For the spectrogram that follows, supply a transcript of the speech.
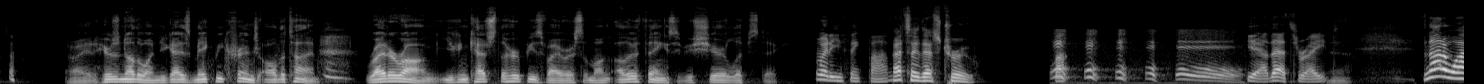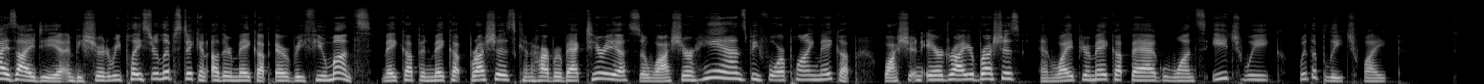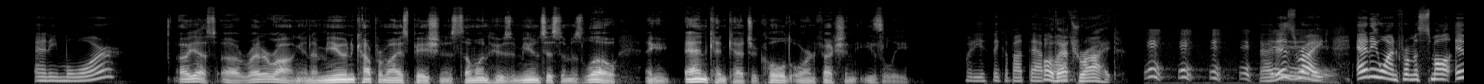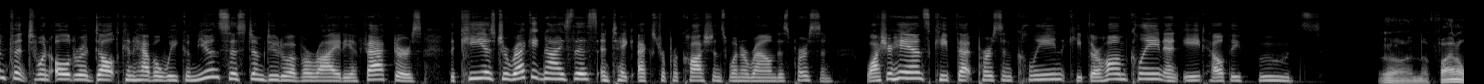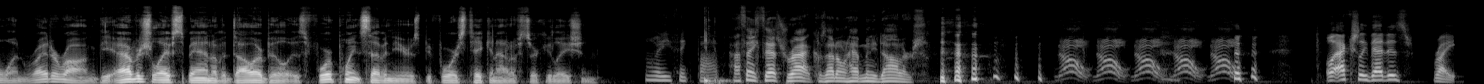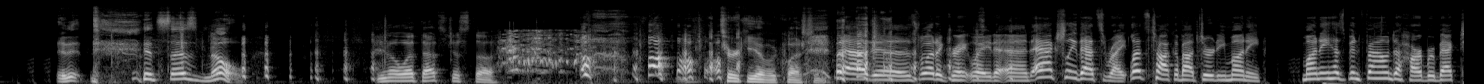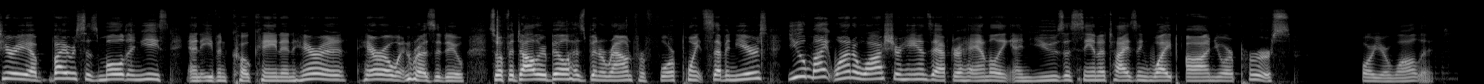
right, here's another one. You guys make me cringe all the time. Right or wrong, you can catch the herpes virus, among other things, if you share lipstick. What do you think, Bob? I'd say that's true. Yeah, that's right. It's not a wise idea, and be sure to replace your lipstick and other makeup every few months. Makeup and makeup brushes can harbor bacteria, so wash your hands before applying makeup. Wash and air dry your brushes, and wipe your makeup bag once each week with a bleach wipe. Any more? Oh, yes, uh, right or wrong, an immune compromised patient is someone whose immune system is low and can, and can catch a cold or infection easily. What do you think about that? Oh, Bob? that's right. That is right. Anyone from a small infant to an older adult can have a weak immune system due to a variety of factors. The key is to recognize this and take extra precautions when around this person. Wash your hands, keep that person clean, keep their home clean, and eat healthy foods. Uh, and the final one, right or wrong, the average lifespan of a dollar bill is 4.7 years before it's taken out of circulation. What do you think, Bob? I think that's right because I don't have many dollars. No, no, no, no, no. Well, actually, that is right. It it, it says no. you know what? That's just a turkey of a question. That is. What a great way to end. Actually, that's right. Let's talk about dirty money. Money has been found to harbor bacteria, viruses, mold, and yeast, and even cocaine and hero- heroin residue. So, if a dollar bill has been around for 4.7 years, you might want to wash your hands after handling and use a sanitizing wipe on your purse or your wallet.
